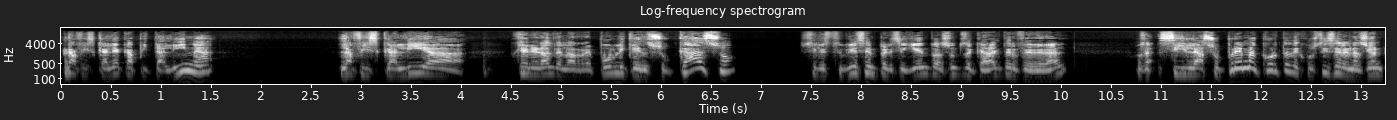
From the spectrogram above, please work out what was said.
la Fiscalía Capitalina, la Fiscalía General de la República en su caso, si le estuviesen persiguiendo asuntos de carácter federal. O sea, si la Suprema Corte de Justicia de la Nación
